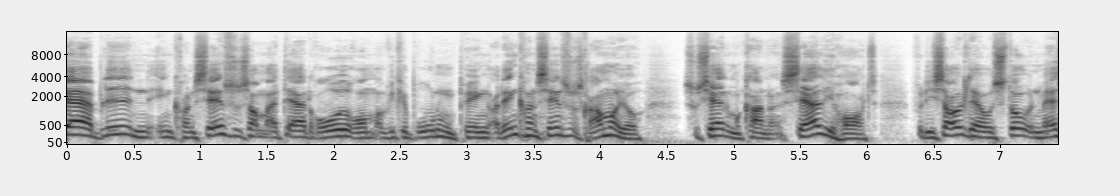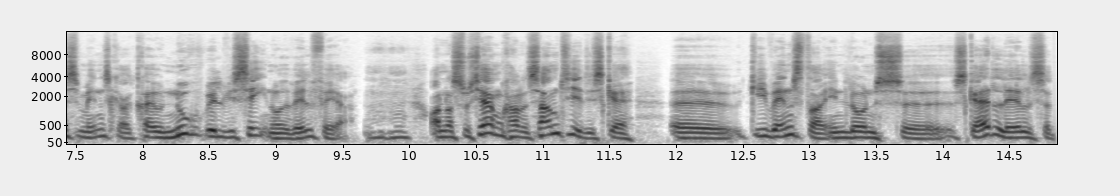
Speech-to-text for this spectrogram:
der er blevet en, en konsensus om, at der er et råderum, og vi kan bruge nogle penge. Og den konsensus rammer jo Socialdemokraterne særlig hårdt. Fordi så vil der jo stå en masse mennesker og kræve, nu vil vi se noget velfærd. Mm-hmm. Og når Socialdemokraterne samtidig skal øh, give Venstre en lunds øh, skattelettelse,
